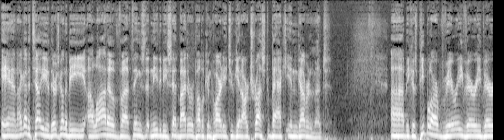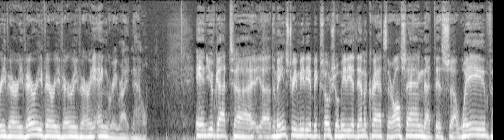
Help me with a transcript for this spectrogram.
And I got to tell you, there's going to be a lot of uh, things that need to be said by the Republican Party to get our trust back in government. Uh, because people are very, very, very, very, very, very, very, very angry right now. And you've got uh, uh, the mainstream media, big social media, Democrats, they're all saying that this uh, wave,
